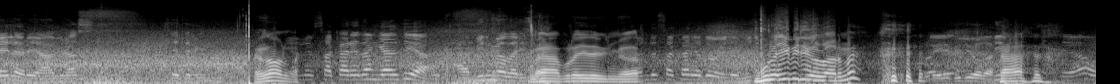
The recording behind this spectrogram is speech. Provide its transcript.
şeyler ya biraz tedirgin. E, normal. Diğerleri Sakarya'dan geldi ya. Ha, bilmiyorlar İzmir. Ha, burayı da bilmiyorlar. Ben de Sakarya'da öyleyim. Hiç Burayı biliyorlar mı? burayı biliyorlar. Ha. ya o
